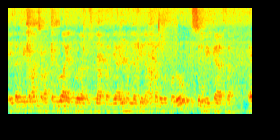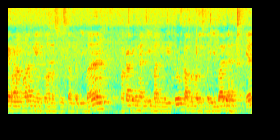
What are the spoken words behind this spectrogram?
itu di Quran surah kedua ayat 208 ya ayyuhalladzina amanu dkhulu fis-silmi kafah hai orang-orang yang telah masuk Islam beriman maka dengan imanmu itu kamu harus beribadah ya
